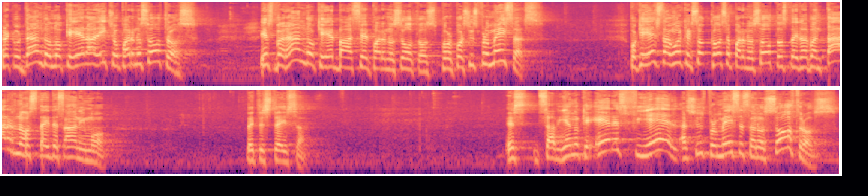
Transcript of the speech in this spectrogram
recordando lo que ha hecho para nosotros nosotros, esperando que Él va a hacer para nosotros por, sus promesas. Porque es única cosa para nosotros de levantarnos de desánimo, de tristeza. Es sabiendo que eres fiel a sus promesas a nosotros.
